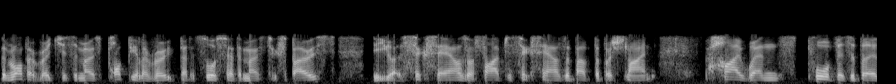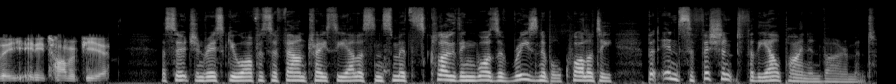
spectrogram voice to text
The Robert Ridge is the most popular route, but it's also the most exposed. You've got six hours or five to six hours above the bushline, high winds, poor visibility any time of year. A search and rescue officer found Tracy Allison Smith's clothing was of reasonable quality, but insufficient for the alpine environment.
